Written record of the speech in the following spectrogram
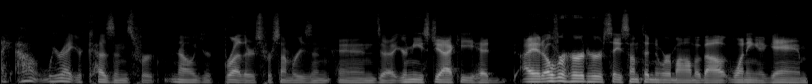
I, I, we were at your cousin's for no, your brother's for some reason, and uh, your niece Jackie had I had overheard her say something to her mom about wanting a game.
